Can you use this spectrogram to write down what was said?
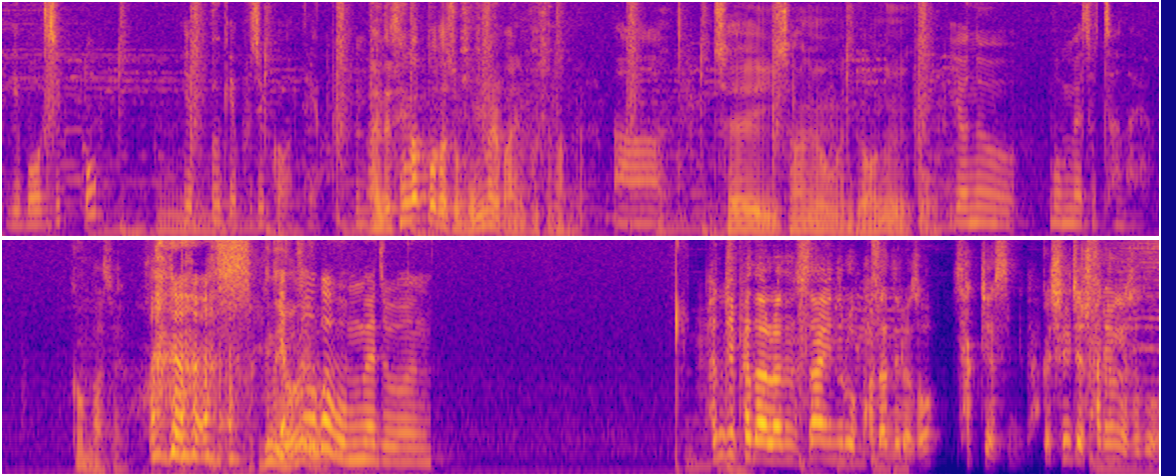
되게 멋있고 음. 예쁘게 보실 것 같아요. 아 근데 생각보다 저 몸매를 많이 보진 않아요. 아제 이상형은 연우이고 연우 몸매 좋잖아요. 그건 맞아요. 근데 연우 예쁘고 몸매 좋은 편집해달라는 사인으로 받아들여서 삭제했습니다. 그러니까 실제 촬영에서도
